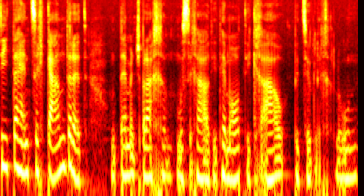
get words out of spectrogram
die Zeiten haben sich geändert und dementsprechend muss sich auch die Thematik auch bezüglich Lohn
